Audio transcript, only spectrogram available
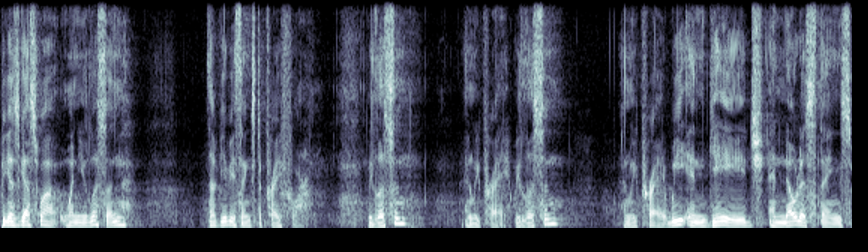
Because guess what? When you listen, they'll give you things to pray for. We listen and we pray. We listen and we pray. We engage and notice things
